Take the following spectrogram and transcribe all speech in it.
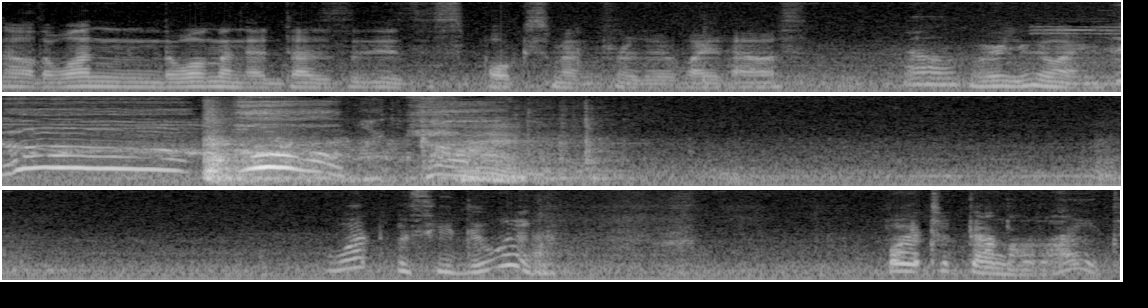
No, the one, the woman that does is the spokesman for the White House. Oh. Where are you going? oh my god. Gee. What was he doing? Boy, it took down the light.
